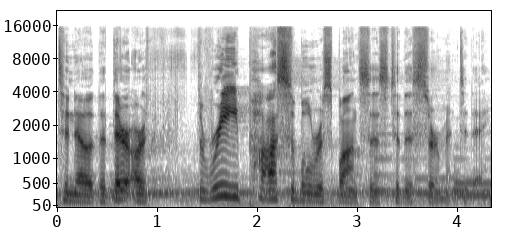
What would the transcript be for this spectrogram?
to know that there are three possible responses to this sermon today.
